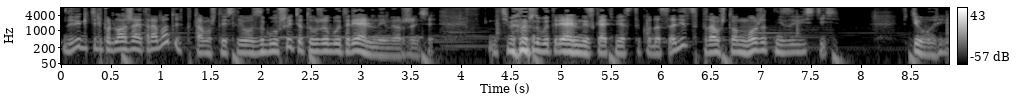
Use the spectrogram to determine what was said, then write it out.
Двигатель продолжает работать, потому что если его заглушить, это уже будет реальный emergency. Тебе нужно будет реально искать место, куда садиться, потому что он может не завестись. В теории.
